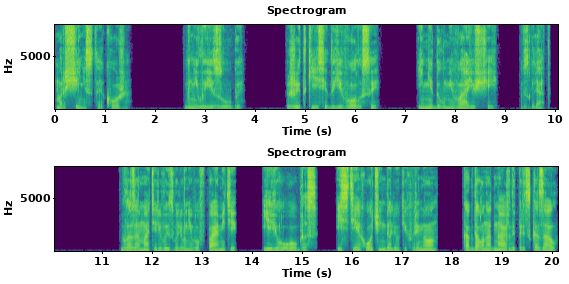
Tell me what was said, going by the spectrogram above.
Морщинистая кожа, гнилые зубы, жидкие седые волосы и недоумевающий взгляд. Глаза матери вызвали у него в памяти ее образ из тех очень далеких времен, когда он однажды предсказал,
